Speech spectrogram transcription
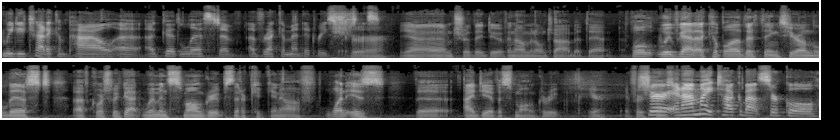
we do try to compile a, a good list of, of recommended resources. Sure. Yeah, I'm sure they do a phenomenal job at that. Well, we've got a couple other things here on the list. Of course, we've got women's small groups that are kicking off. What is the idea of a small group here Sure, and I might talk about Circle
